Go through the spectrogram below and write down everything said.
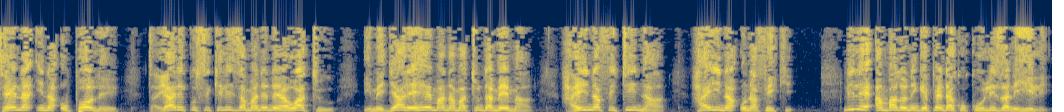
tena ina upole tayari kusikiliza maneno ya watu imejaa rehema na matunda mema haina fitina haina unafiki. Lile ambalo ningependa kukuuliza ni hili.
